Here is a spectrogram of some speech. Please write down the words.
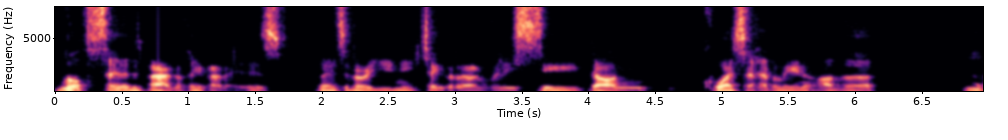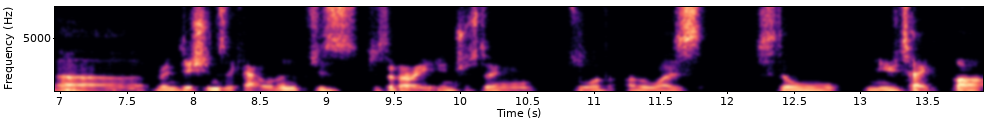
Not to say that it's bad, nothing about it is, but it's a very unique take that I don't really see done quite so heavily in other Mhm. uh, renditions of Catwoman, which is just a very interesting sort of otherwise still new take. But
